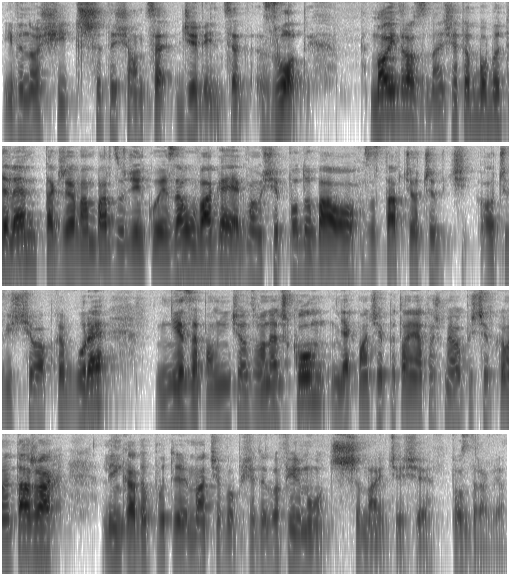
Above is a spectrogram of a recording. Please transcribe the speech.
i wynosi 3900 zł. Moi drodzy, na dzisiaj to byłoby tyle, także ja Wam bardzo dziękuję za uwagę. Jak Wam się podobało, zostawcie oczy- oczywiście łapkę w górę. Nie zapomnijcie o dzwoneczku. Jak macie pytania, to śmiało piszcie w komentarzach. Linka do płyty macie w opisie tego filmu. Trzymajcie się, pozdrawiam,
